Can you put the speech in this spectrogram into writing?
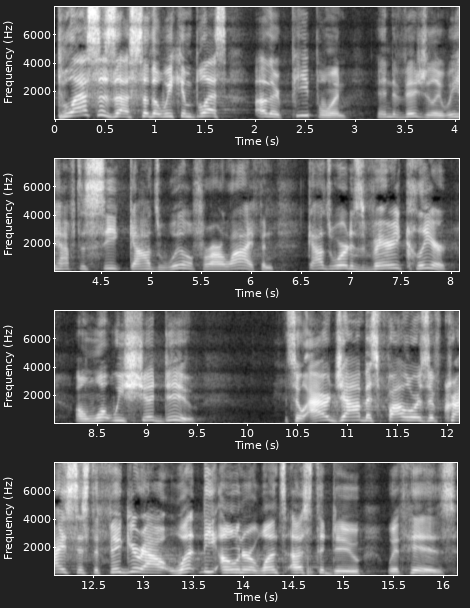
blesses us so that we can bless other people. And individually, we have to seek God's will for our life. And God's word is very clear on what we should do. So, our job as followers of Christ is to figure out what the owner wants us to do with his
